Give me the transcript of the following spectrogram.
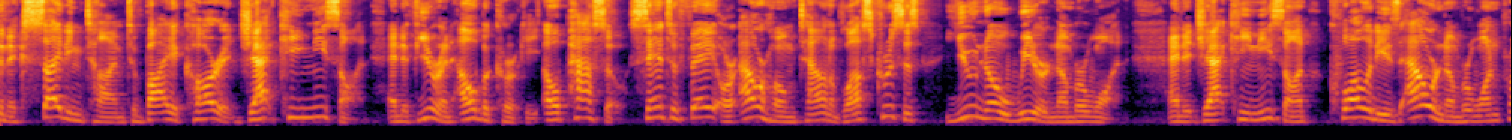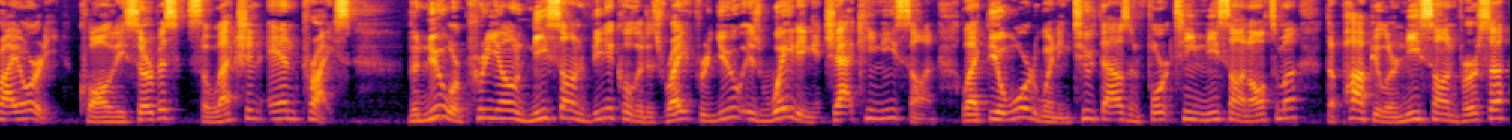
an exciting time to buy a car at Jack Key Nissan, and if you're in Albuquerque, El Paso, Santa Fe, or our hometown of Las Cruces, you know we're number one. And at Jack Key Nissan, quality is our number one priority quality service, selection, and price. The new or pre owned Nissan vehicle that is right for you is waiting at Jack Key Nissan, like the award winning 2014 Nissan Altima, the popular Nissan Versa,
